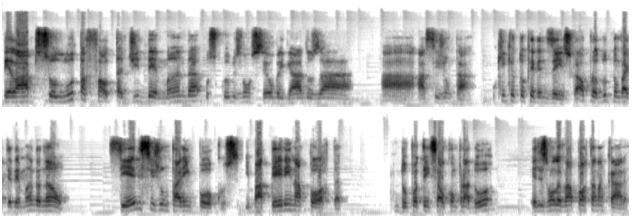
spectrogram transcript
pela absoluta falta de demanda, os clubes vão ser obrigados a, a, a se juntar. O que, que eu estou querendo dizer isso? Ah, o produto não vai ter demanda? Não. Se eles se juntarem poucos e baterem na porta do potencial comprador, eles vão levar a porta na cara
